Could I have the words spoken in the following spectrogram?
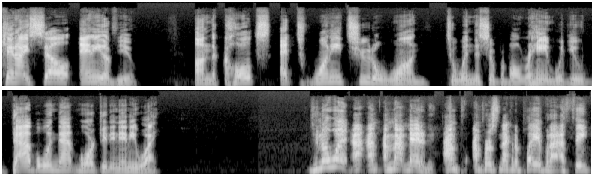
Can I sell any of you on the Colts at 22 to 1 to win the Super Bowl. Raheem, would you dabble in that market in any way? You know what? I, am I'm, I'm not mad at it. I'm I'm personally not going to play it, but I, I think,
